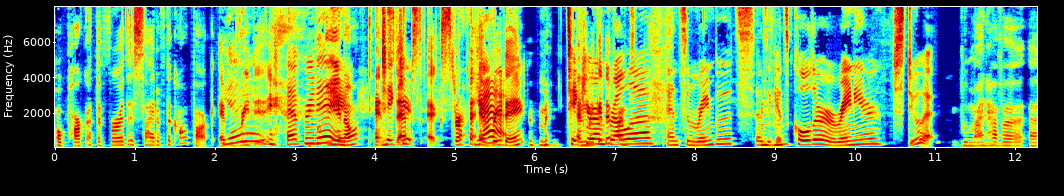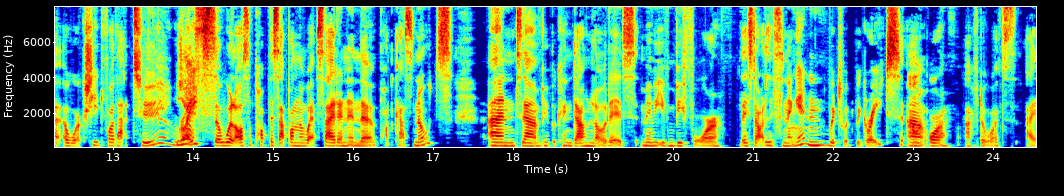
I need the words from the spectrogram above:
Or park at the furthest side of the car park every Yeah, day. every day. you know, 10 Take your- steps extra Yeah. every day. Take your umbrella and some rain boots as Mm-hmm. it gets colder or rainier. Just do it. We might have a, a, worksheet for that too, right? Yes. So we'll also pop this up on the website and in the podcast notes. And um, people can download it maybe even before they start listening in, which would be great, uh, or afterwards. I,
